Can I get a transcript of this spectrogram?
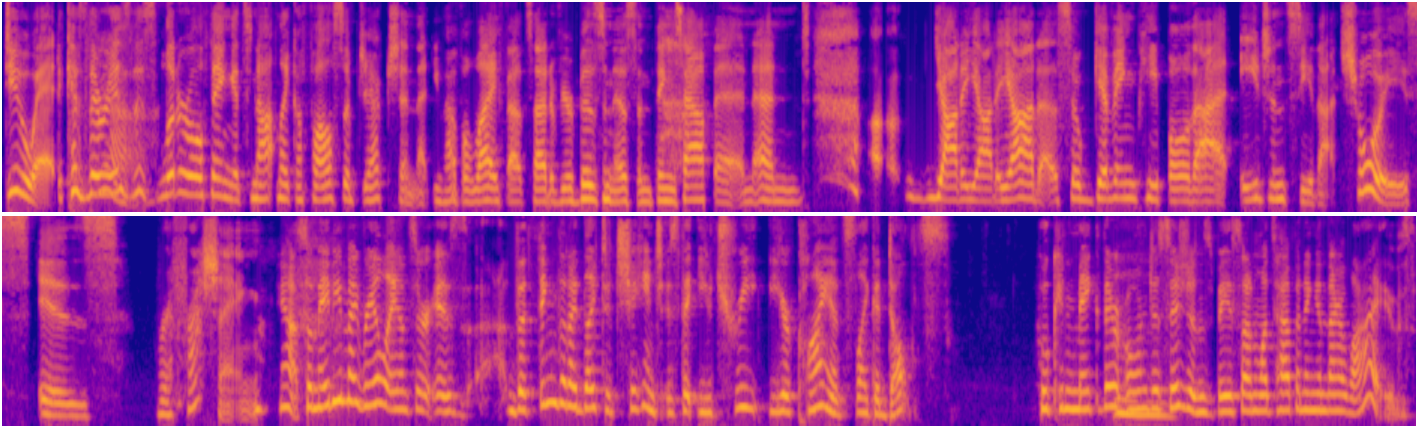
do it. Because there yeah. is this literal thing. It's not like a false objection that you have a life outside of your business and things happen and uh, yada, yada, yada. So giving people that agency, that choice is refreshing. Yeah. So maybe my real answer is uh, the thing that I'd like to change is that you treat your clients like adults who can make their mm. own decisions based on what's happening in their lives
